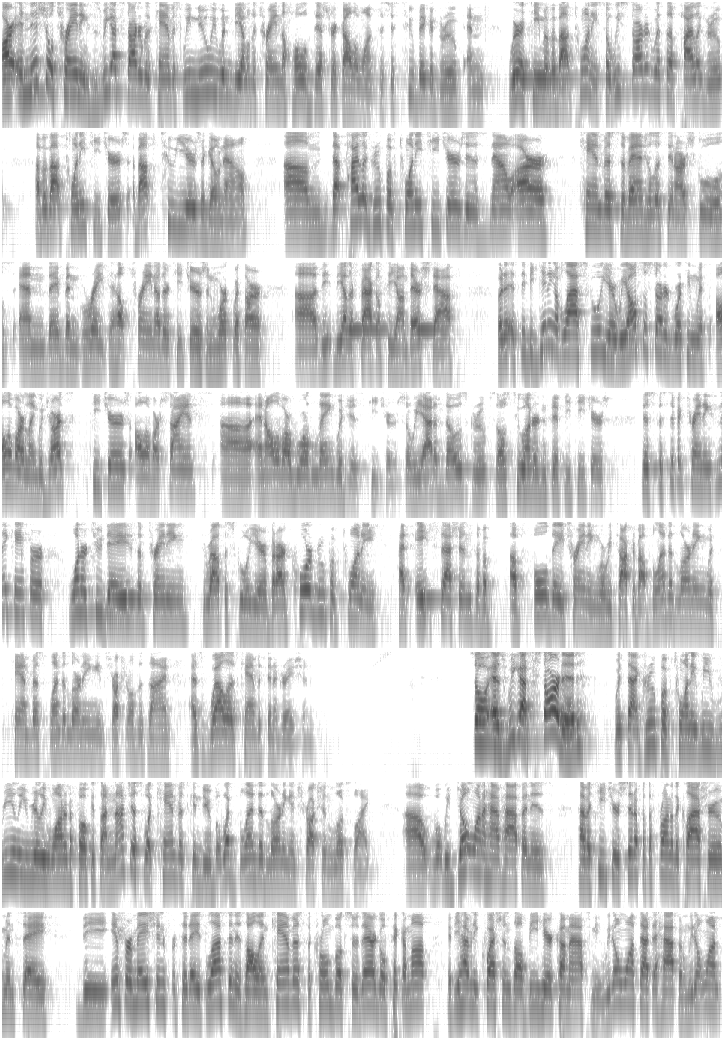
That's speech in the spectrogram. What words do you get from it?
our initial trainings, as we got started with Canvas, we knew we wouldn't be able to train the whole district all at once. It's just too big a group, and we're a team of about 20. So we started with a pilot group of about 20 teachers about two years ago now. Um, that pilot group of 20 teachers is now our Canvas evangelists in our schools, and they've been great to help train other teachers and work with our, uh, the, the other faculty on their staff. But at the beginning of last school year, we also started working with all of our language arts teachers, all of our science, uh, and all of our world languages teachers. So we added those groups, those 250 teachers, to specific trainings, and they came for one or two days of training throughout the school year. But our core group of 20 had eight sessions of, a, of full day training where we talked about blended learning with Canvas, blended learning, instructional design, as well as Canvas integration. So as we got started with that group of 20, we really, really wanted to focus on not just what Canvas can do, but what blended learning instruction looks like. Uh, what we don't want to have happen is have a teacher sit up at the front of the classroom and say, the information for today's lesson is all in Canvas. The Chromebooks are there. Go pick them up. If you have any questions, I'll be here. Come ask me. We don't want that to happen. We don't want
